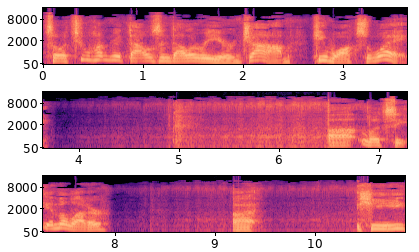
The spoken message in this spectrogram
So a $200,000 a year job, he walks away. Uh, let's see, in the letter, uh, he,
